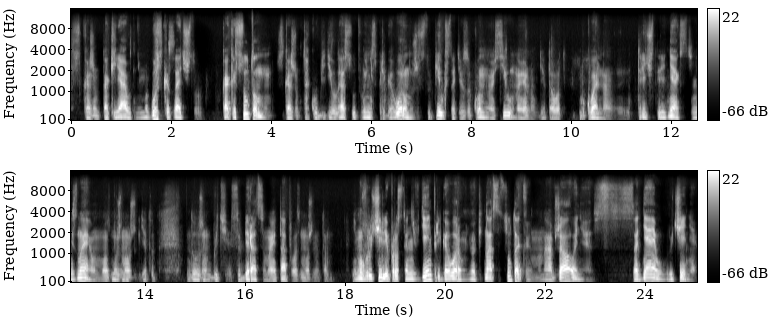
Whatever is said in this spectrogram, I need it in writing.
скажем так, я вот не могу сказать, что как и суд он, скажем так, убедил, да, суд вынес приговор, он уже вступил, кстати, в законную силу, наверное, где-то вот буквально 3-4 дня, кстати, не знаю, он, возможно, уже где-то должен быть, собираться на этап, возможно, там. Ему вручили просто не в день приговора, у него 15 суток на обжалование со дня его вручения.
